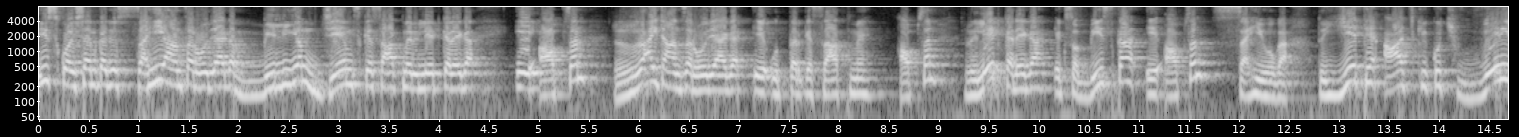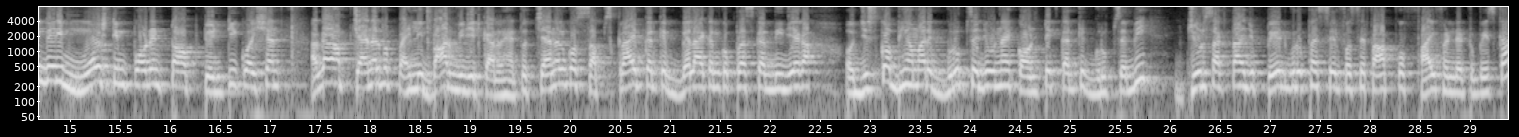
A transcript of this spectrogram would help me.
इस क्वेश्चन का जो सही आंसर हो जाएगा विलियम जेम्स के साथ में रिलेट करेगा। ए ऑप्शन राइट आंसर हो जाएगा ए उत्तर के साथ में। ऑप्शन रिलेट करेगा 120 का ए ऑप्शन सही होगा। तो ये थे आज के कुछ very very most important top 20 question अगर आप चैनल पर पहली बार विज़िट कर रहे हैं तो चैनल को सब्सक्राइब करके बेल आइकन को प्रेस कर दीजिएगा और जिसको भी हमारे ग्रुप से जुड़ना है कॉन्टेक्ट करके ग्रुप से भी जुड़ सकता है। जो पेड ग्रुप है, सिर्फ़ और सिर्फ़ आपको फाइव हंड्रेड रुपीज़ का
